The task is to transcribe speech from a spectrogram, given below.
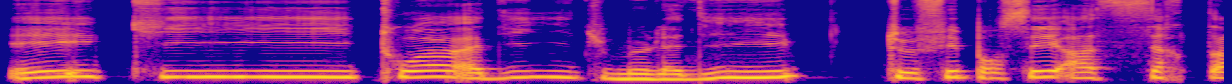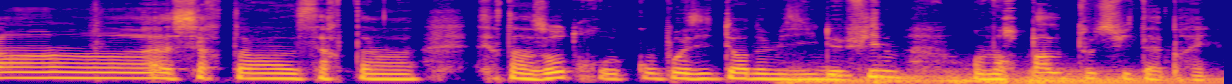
et qui, toi, a dit, tu me l'as dit, te fait penser à certains, à certains, certains, certains autres compositeurs de musique de film. On en reparle tout de suite après.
